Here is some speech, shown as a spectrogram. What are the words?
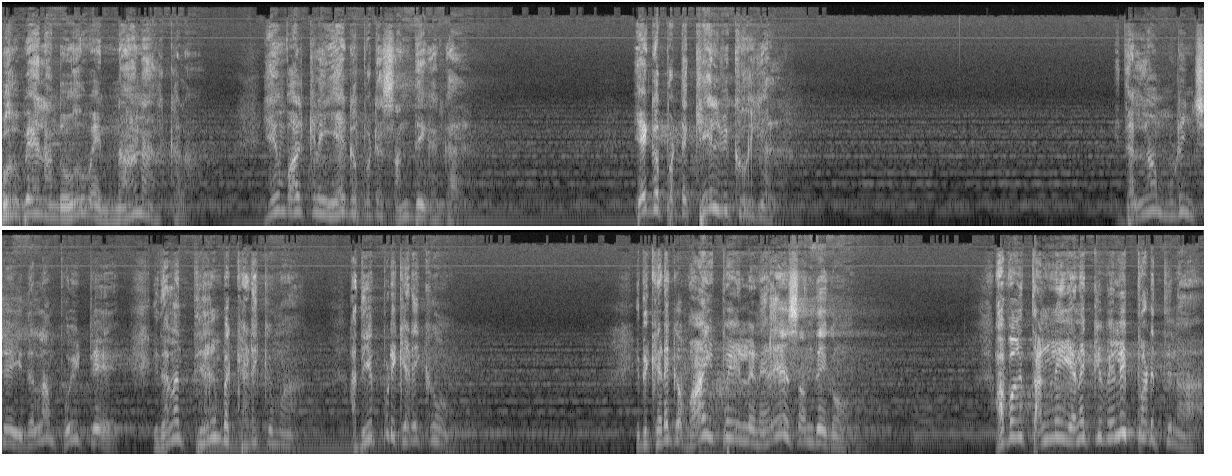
ஒருவேளை அந்த ஒருவன் நானா இருக்கலாம். என் வாழ்க்கையில ஏகப்பட்ட சந்தேகங்கள் ஏகப்பட்ட கேள்விக்குறிகள். இதெல்லாம் முடிஞ்சு இதெல்லாம் போயிட்டு இதெல்லாம் திரும்ப கிடைக்குமா? அது எப்படி கிடைக்கும்? இது கிடைக்க வாய்ப்பே இல்லை நிறைய சந்தேகம். அவர் தன்னை எனக்கு வெளிப்படுத்தினார்.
